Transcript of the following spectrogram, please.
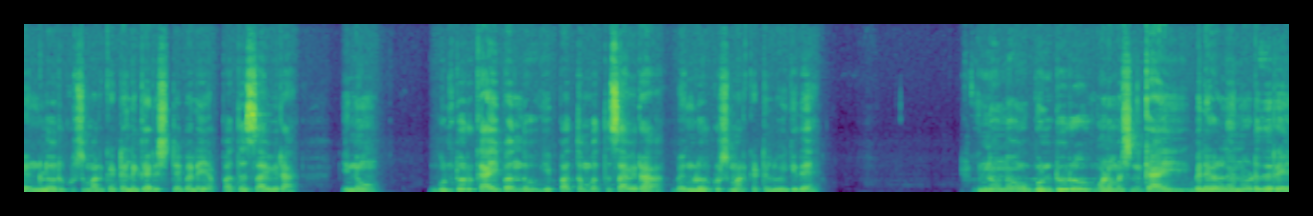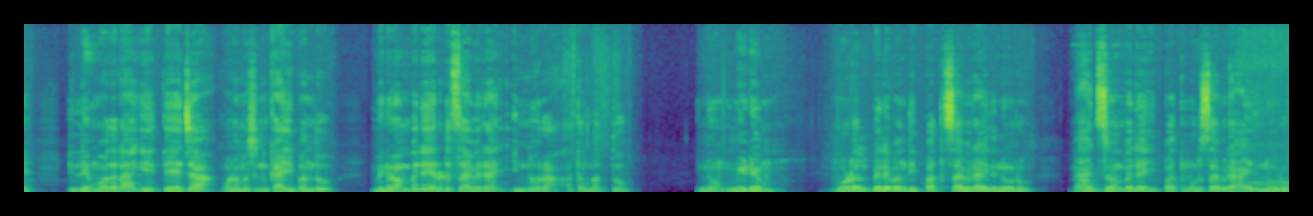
ಬೆಂಗಳೂರು ಕೃಷಿ ಮಾರ್ಕೆಟಲ್ಲಿ ಗರಿಷ್ಠ ಬೆಲೆ ಎಪ್ಪತ್ತು ಸಾವಿರ. ಇನ್ನು ಗುಂಟೂರು ಕಾಯಿ ಬಂದು ಇಪ್ಪತ್ತೊಂಬತ್ತು ಸಾವಿರ ಬೆಂಗಳೂರು ಕೃಷಿ ಮಾರ್ಕೆಟಲ್ಲಿ ಹೋಗಿದೆ. ಇನ್ನು ನಾವು ಗುಂಟೂರು ಒಣಮೆಣಸಿನಕಾಯಿ ಬೆಲೆಗಳನ್ನು ನೋಡಿದರೆ ಇಲ್ಲಿ ಮೊದಲಾಗಿ ತೇಜ ಒಣಮೆಣಸಿನಕಾಯಿ ಬಂದು ಮಿನಿಮಮ್ ಬೆಲೆ ಎರಡು ಸಾವಿರ ಇನ್ನೂರ ಹತ್ತೊಂಬತ್ತು. ಇನ್ನು ಮೀಡಿಯಮ್ ಮೋಡಲ್ ಬೆಲೆ ಬಂದು ಇಪ್ಪತ್ತು ಸಾವಿರ ಐದುನೂರು. ಮ್ಯಾಕ್ಸಿಮಮ್ ಬೆಲೆ ಇಪ್ಪತ್ತ್ಮೂರು ಸಾವಿರ ಐದುನೂರು.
